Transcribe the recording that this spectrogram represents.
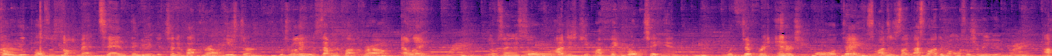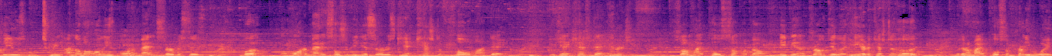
So you posted something at 10, then you get your 10 o'clock crowd Eastern, which really is 7 o'clock crowd LA. Right. You know what I'm saying? So I just keep my thing rotating with different energy all day. So I just like that's why I do my own social media. Right. I could use Hootsuite. I know about all these automatic services, Right. but an automatic social media service can't catch the flow of my day. Right. You can't catch that energy. So I might post something about me being a drug dealer here to catch the hood, but then I might post some pretty boy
